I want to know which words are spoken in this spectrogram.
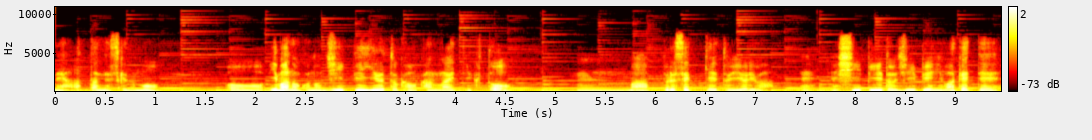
ね、あったんですけども、今のこの GPU とかを考えていくと、うんまあ、Apple 設計というよりは、ね、CPU と GPU に分けて、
